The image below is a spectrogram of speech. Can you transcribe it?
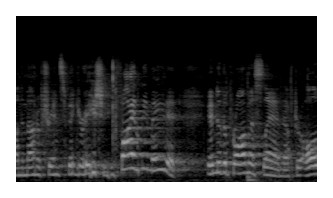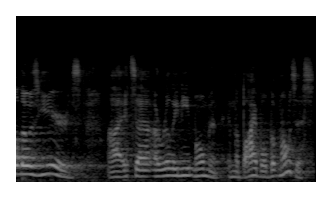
on the Mount of Transfiguration. He finally made it into the promised land after all those years. Uh, it's a, a really neat moment in the Bible. But Moses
